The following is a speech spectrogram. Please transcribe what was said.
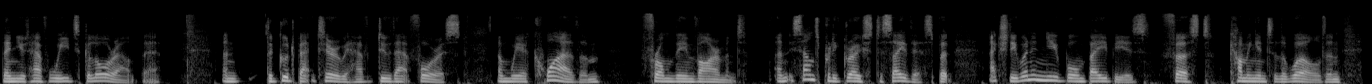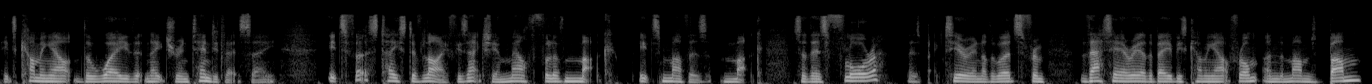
then you'd have weeds galore out there. And the good bacteria we have do that for us, and we acquire them from the environment. And it sounds pretty gross to say this, but actually, when a newborn baby is first coming into the world and it's coming out the way that nature intended, let's say, its first taste of life is actually a mouthful of muck. Its mother's muck. So there's flora, there's bacteria, in other words, from that area the baby's coming out from, and the mum's bum,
